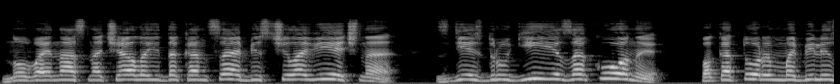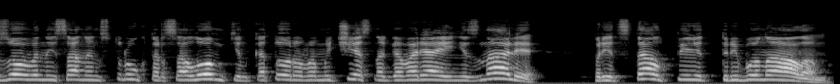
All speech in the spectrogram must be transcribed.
Но война сначала и до конца бесчеловечна. Здесь другие законы, по которым мобилизованный санинструктор Соломкин, которого мы, честно говоря, и не знали, предстал перед трибуналом.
